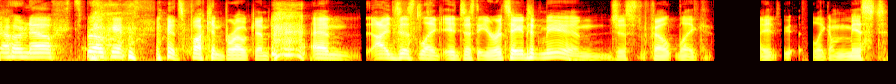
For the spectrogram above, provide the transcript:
Oh no, it's broken. it's fucking broken and i just like it just irritated me and just felt like it like i missed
